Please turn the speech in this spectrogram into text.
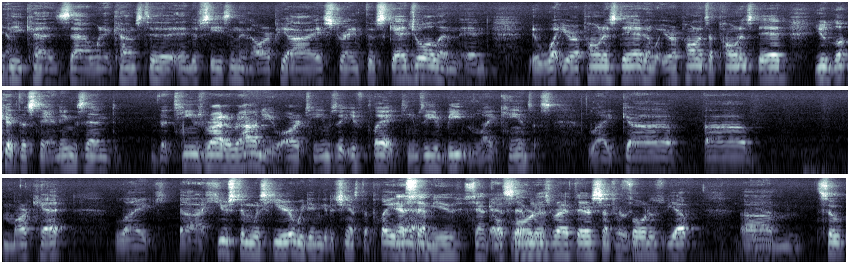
Yeah. Because uh, when it comes to end of season and RPI strength of schedule and, and what your opponents did and what your opponent's opponents did, you look at the standings and the teams right around you are teams that you've played, teams that you've beaten, like Kansas like uh, uh, Marquette, like uh, Houston was here. We didn't get a chance to play them. SMU, Central SMU Florida. is right there. Central Florida. Yep. Um, yeah. So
